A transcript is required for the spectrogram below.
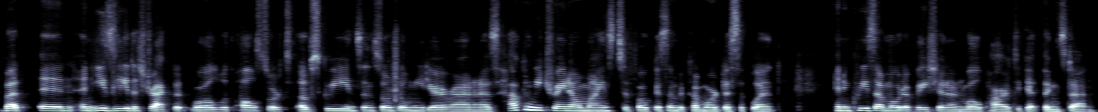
But in an easily distracted world with all sorts of screens and social media around us, how can we train our minds to focus and become more disciplined and increase our motivation and willpower to get things done?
